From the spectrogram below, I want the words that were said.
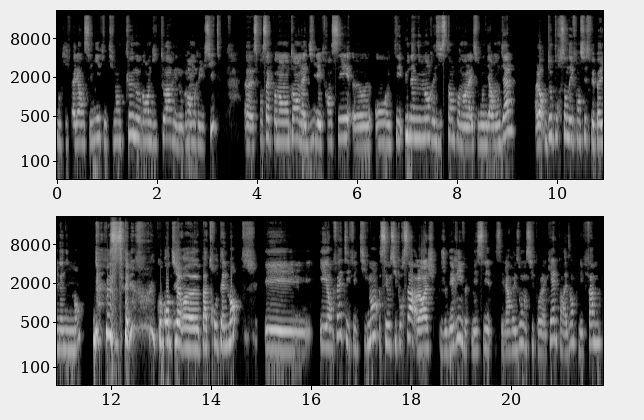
Donc il fallait enseigner effectivement que nos grandes victoires et nos grandes réussites. Euh, c'est pour ça que pendant longtemps on a dit les Français ont été unanimement résistants pendant la Seconde Guerre mondiale. Alors 2% des Français se fait pas unanimement. comment dire, euh, pas trop tellement. Et, et en fait, effectivement, c'est aussi pour ça. Alors là, je, dérive, mais c'est la raison aussi pour laquelle, par exemple, les femmes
